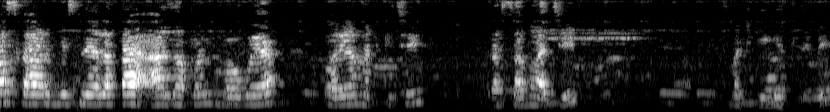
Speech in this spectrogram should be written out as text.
नमस्कार मी स्नेहलता. आज आपण बघूया करूया मटकीची रस्सा भाजी. मटकी घेतली मी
